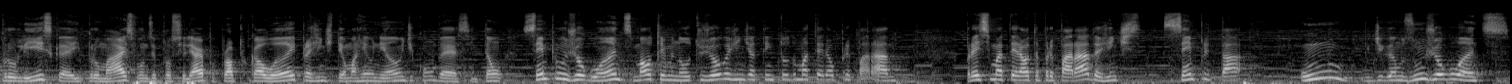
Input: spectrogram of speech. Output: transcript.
para o Lisca e para o Márcio, vamos dizer, para o auxiliar, para o próprio Cauã e para a gente ter uma reunião de conversa. Então, sempre um jogo antes, mal terminou outro jogo, a gente já tem todo o material preparado. Para esse material estar tá preparado, a gente sempre está um, digamos, um jogo antes.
